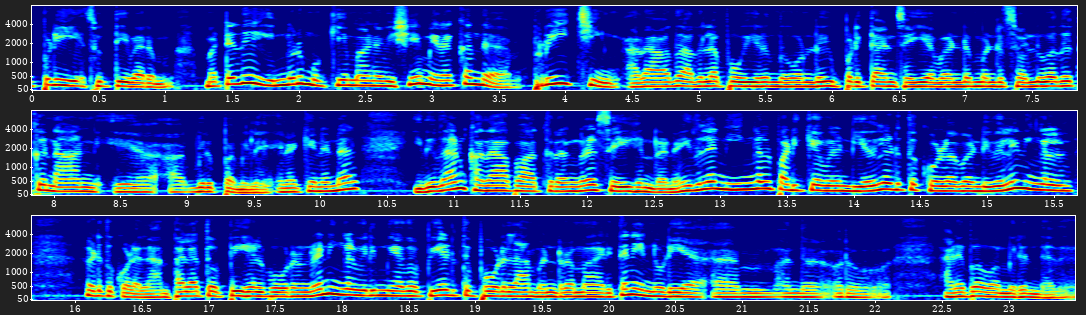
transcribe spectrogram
எப்படி சுற்றி வரும். மற்றது இன்னொரு முக்கியமான விஷயம் எனக்கு அந்த ப்ரீச்சிங் அதாவது அதில் போய் இருந்து கொண்டு இப்படித்தான் செய்ய வேண்டும் என்று சொல்லுவதற்கு நான் விருப்பமில்லை. எனக்கு என்னென்றால் இதுதான் கதாபாத்திரங்கள் செய்கின்றன. இதில் நீங்கள் படிக்க வேண்டியதில் எடுத்துக்கொள்ள வேண்டியதில் நீங்கள் எடுத்துக்கொள்ளலாம். பல தொப்பிகள் போடுற நீங்கள் விரும்பிய தொப்பி எடுத்து போடலாம் என்ற மாதிரி தான் என்னுடைய அந்த ஒரு அனுபவம் இருந்தது.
